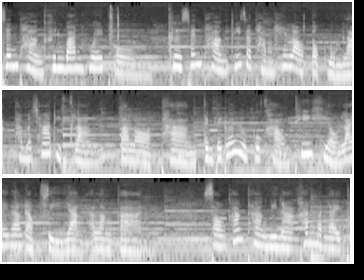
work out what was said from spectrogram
เส้นทางขึ้นบ้านห้วยโทน คือเส้นทางที่จะทำให้เราตกหลุมรักธรรมชาติอีกครั้ง ตลอดทางเต็มไปด้วยวิวภูเขาที่เขียวไล่ระดับสีอย่างอลังการสองข้างทางมีนาขั้นบันไดท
